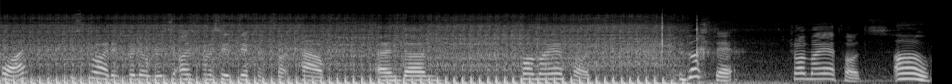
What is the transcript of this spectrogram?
Why? Just ride it for a little bit. I just want to see the difference, like how. And um, try my AirPods. You've lost it. Try my AirPods. Oh.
